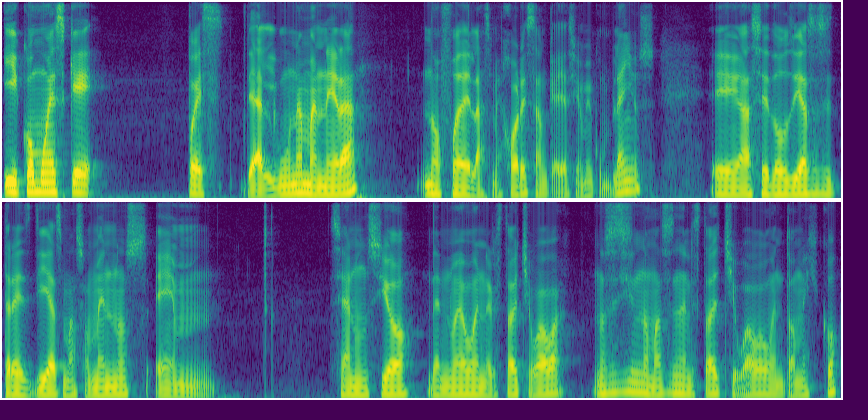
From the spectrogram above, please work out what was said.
Y cómo es que, pues, de alguna manera, no fue de las mejores, aunque haya sido mi cumpleaños. Eh, hace dos días, hace tres días más o menos, em, se anunció de nuevo en el estado de Chihuahua. No sé si nomás es en el estado de Chihuahua o en todo México,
